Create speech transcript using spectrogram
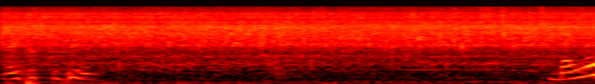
Naikot ko din. Bango!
